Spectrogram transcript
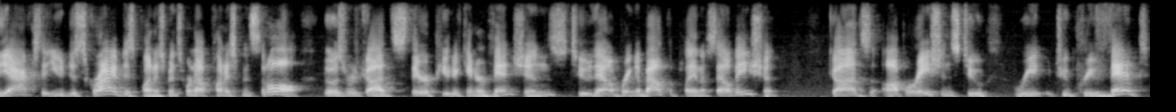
the acts that you described as punishments were not punishments at all. Those were God's therapeutic interventions to now bring about the plan of salvation. God's operations to re, to prevent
